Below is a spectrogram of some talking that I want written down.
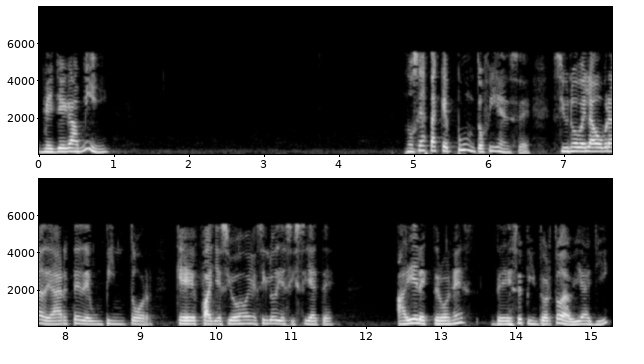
me llega a mí No sé hasta qué punto, fíjense, si uno ve la obra de arte de un pintor que falleció en el siglo XVII, ¿hay electrones de ese pintor todavía allí?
